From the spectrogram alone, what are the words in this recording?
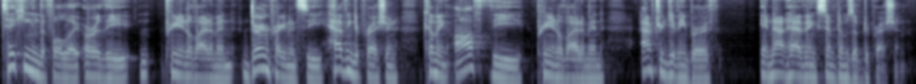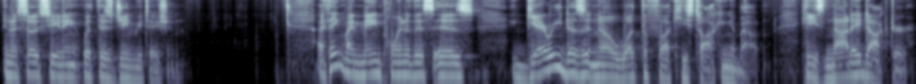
taking the folate or the prenatal vitamin during pregnancy, having depression, coming off the prenatal vitamin after giving birth, and not having symptoms of depression and associating with this gene mutation. I think my main point of this is Gary doesn't know what the fuck he's talking about. He's not a doctor.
